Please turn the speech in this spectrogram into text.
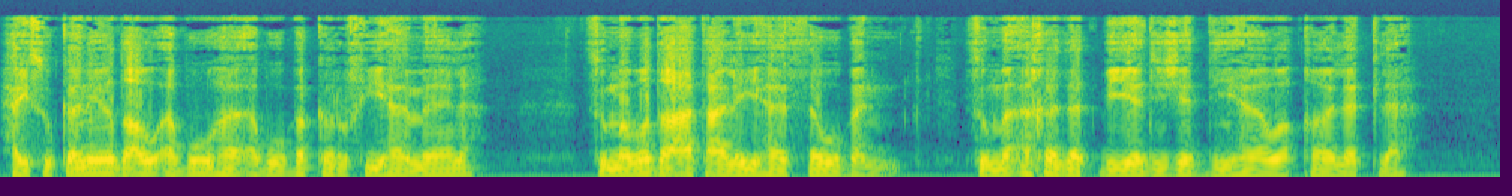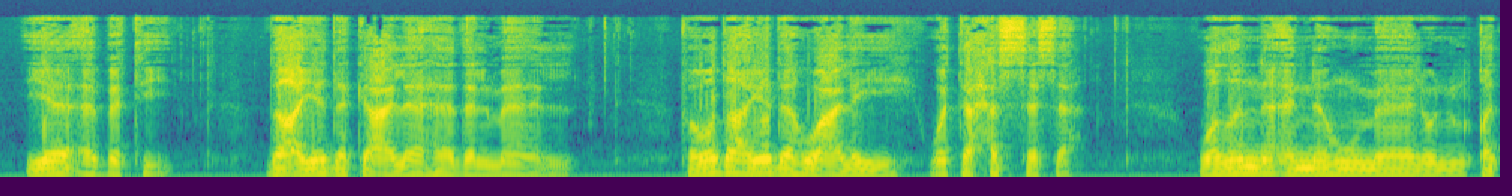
حيث كان يضع أبوها أبو بكر فيها ماله ثم وضعت عليها ثوبا. ثم أخذت بيد جدها وقالت له يا أبت ضع يدك على هذا المال. فوضع يده عليه وتحسسه وظن أنه مال قد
